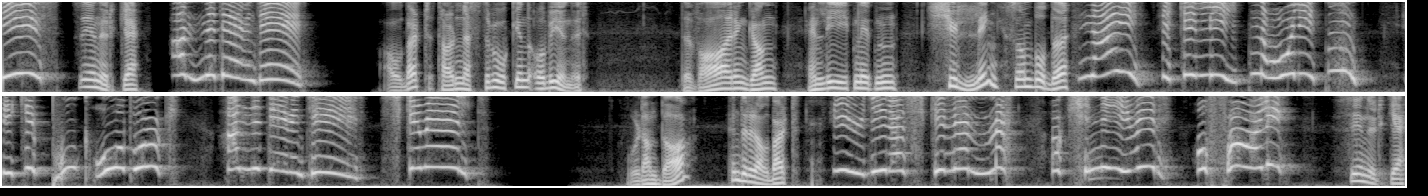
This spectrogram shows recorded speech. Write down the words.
mus. sier Nurke. Annet eventyr. Albert tar den neste boken og begynner. Det var en gang en liten, liten kylling som bodde Nei, ikke liten og liten. Ikke bok og bok. Annet eventyr. Skummelt. Hvordan da? undrer Albert. Udyr er skremme og kniver og farlig. sier Nurke.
